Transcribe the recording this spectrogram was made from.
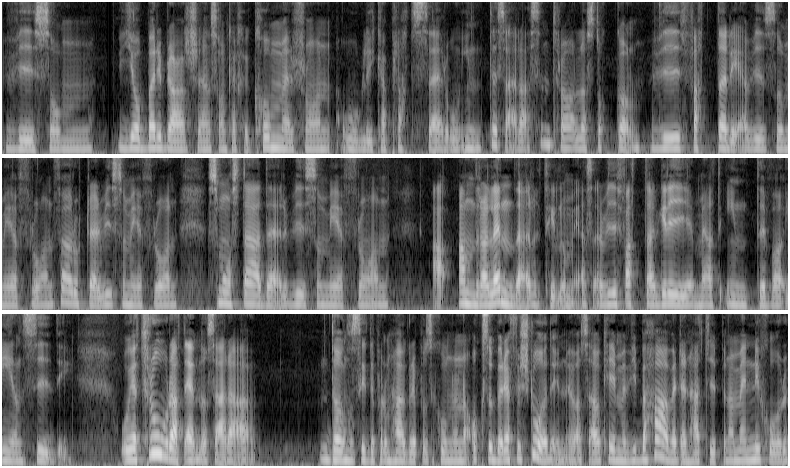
vi som jobbar i branschen som kanske kommer från olika platser och inte så här centrala Stockholm. Vi fattar det, vi som är från förorter, vi som är från småstäder, vi som är från andra länder till och med. Så här, vi fattar grejer med att inte vara ensidig. Och jag tror att ändå så här, de som sitter på de högre positionerna också börjar förstå det nu. Alltså, Okej, okay, men vi behöver den här typen av människor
